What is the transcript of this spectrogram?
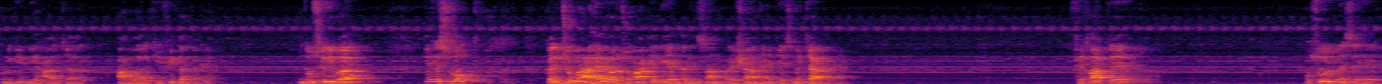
ان کی بھی حال چال، احوال کی فکر کریں۔ دوسری بات کہ اس وقت کل جمعہ ہے اور جمعہ کے لیے ہر انسان پریشان ہے کہ اس میں کیا کریں۔ فقہ کے اصول میں سے ہے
